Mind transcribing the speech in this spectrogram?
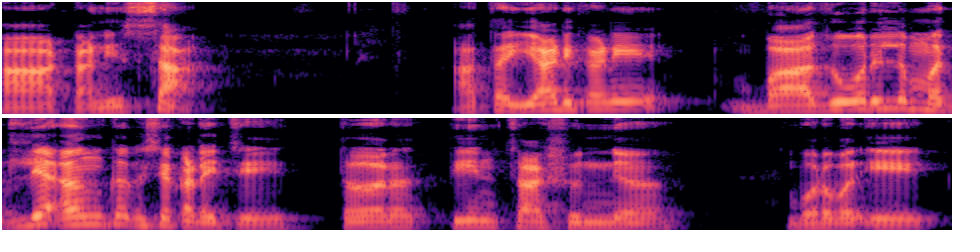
आठ आणि सहा. आता या ठिकाणी बाजूवरील मधले अंक कसे काढायचे? तर तीनचा शून्य बरोबर एक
